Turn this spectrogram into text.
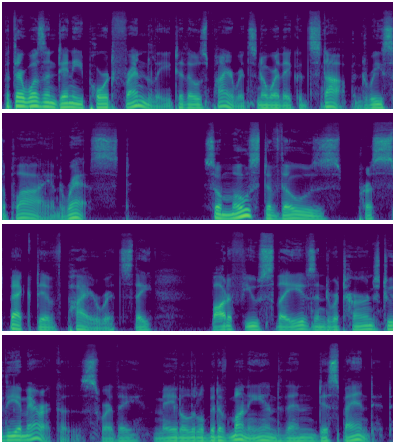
but there wasn't any port friendly to those pirates nowhere they could stop and resupply and rest. So most of those prospective pirates, they bought a few slaves and returned to the Americas, where they made a little bit of money and then disbanded.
